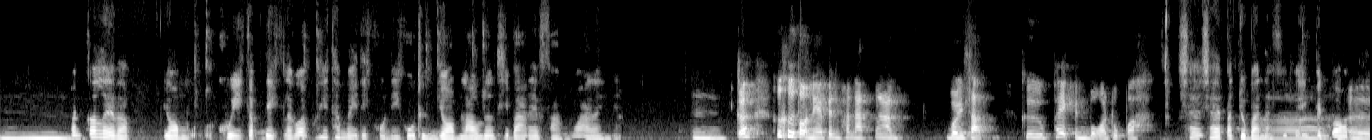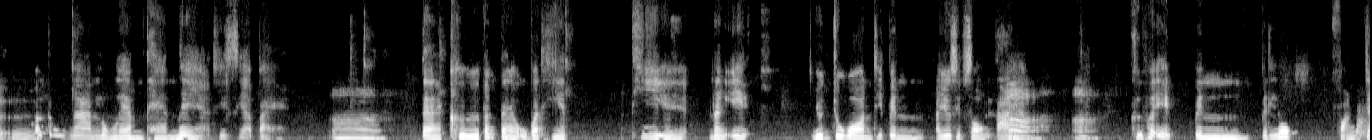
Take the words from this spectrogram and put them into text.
อืมมันก็เลยแบบยอมคุยกับเด็กแล้วก็แบบเฮ้ยทำไมเด็กคนนี้กูถึงยอมเล่าเรื่องที่บ้านให้ฟังวะอะไรเงี้ย อืม ก็ก็คือตอนนี้เป็นพนักงานบริษัทคือพระเอกเป็นบอสถูกปะใช่ใช่ปัจจุบันอะคือพระเอกเป็นบอสเออเออมาดูงานโรงแรมแทนแม่ที่เสียไป อ่า แต่คือตั้งแต่อุบัติเหตุที่นางเอกยุนจูวอนที่เป็นอายุสิบสองตายอ่าอะอ่าคือพระเอกเป็นเป็นโรคฝังใจ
